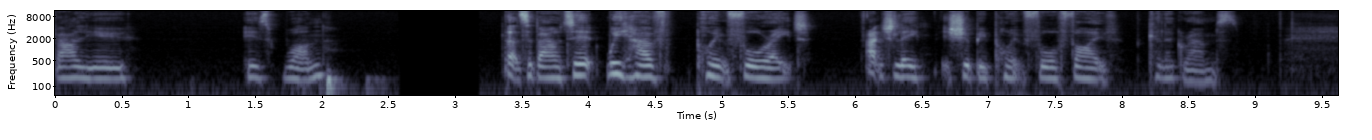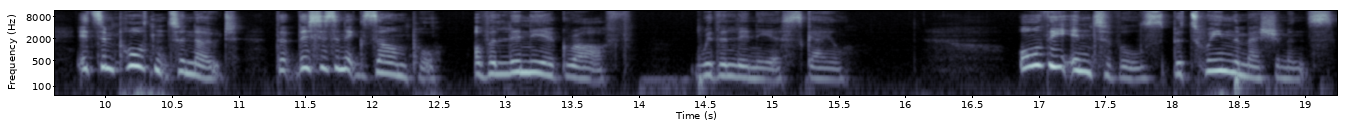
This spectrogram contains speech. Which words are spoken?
value is 1, that's about it, we have 0.48. Actually, it should be 0.45 kilograms. It's important to note that this is an example of a linear graph with a linear scale. All the intervals between the measurements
